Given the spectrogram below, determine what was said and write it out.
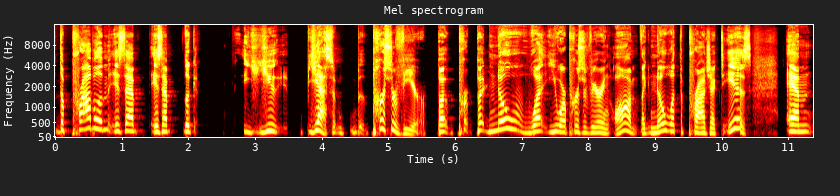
the the problem is that is that look you yes, persevere, but per, but know what you are persevering on. Like know what the project is. And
